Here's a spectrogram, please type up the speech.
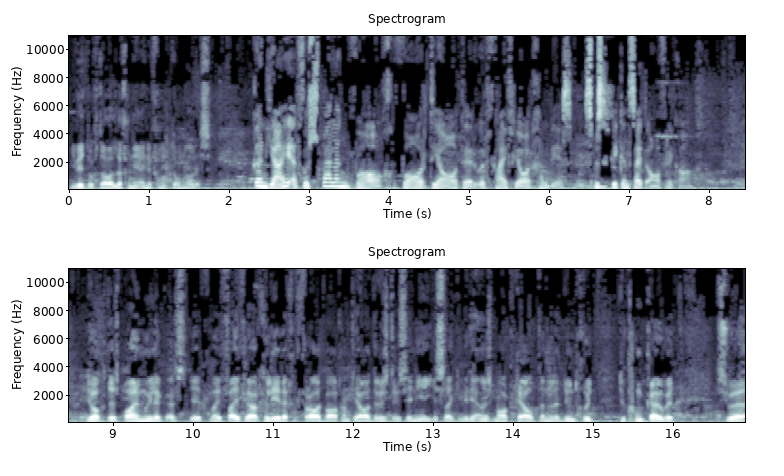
jy weet of daar lig aan die einde van die tonnel is. Kan jy 'n voorspelling waag waar teater oor 5 jaar gaan wees, spesifiek in Suid-Afrika? Jogg, dis baie moeilik. As jy my 5 jaar gelede gevra het waar gaan teater is, dis sê nee, jy's like jy weet die ouens maak geld en hulle doen goed. Toe kom COVID. So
